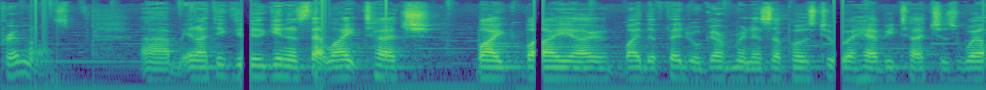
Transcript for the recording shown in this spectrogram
criminals. Um, and I think, that, again, it's that light touch by, by, uh, by the federal government as opposed to a heavy touch as well.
